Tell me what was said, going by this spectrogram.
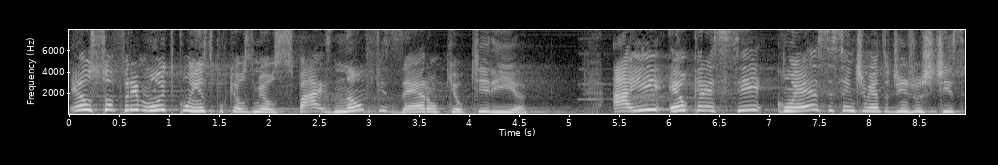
Eu sofri muito com isso, porque os meus pais não fizeram o que eu queria. Aí eu cresci com esse sentimento de injustiça.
